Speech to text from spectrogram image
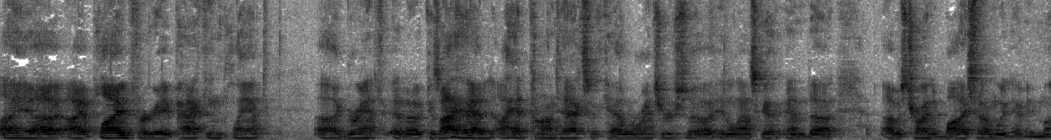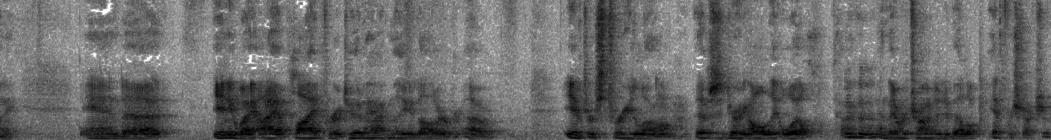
I uh, I applied for a packing plant uh, grant because I had I had contacts with cattle ranchers uh, in Alaska, and uh, I was trying to buy some. We didn't have any money, and uh, anyway, I applied for a two and a half million dollar uh, interest-free loan. This was during all the oil time, and they were trying to develop infrastructure.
